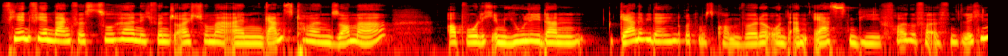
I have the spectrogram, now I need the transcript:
Vielen, vielen Dank fürs Zuhören. Ich wünsche euch schon mal einen ganz tollen Sommer, obwohl ich im Juli dann gerne wieder in den Rhythmus kommen würde und am ersten die Folge veröffentlichen.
